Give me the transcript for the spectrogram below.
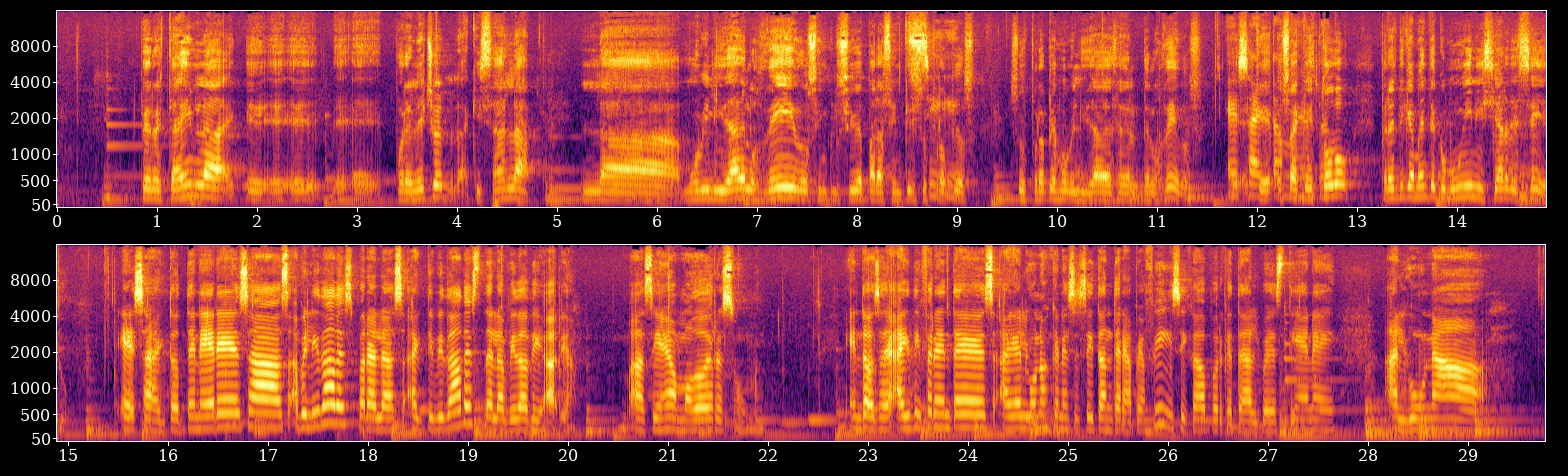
pero está en la, eh, eh, eh, por el hecho, quizás la, la movilidad de los dedos, inclusive para sentir sus, propios, sus propias movilidades de, los dedos. Exactamente. o sea que es todo prácticamente como un iniciar de cero. Exacto, tener esas habilidades para las actividades de la vida diaria así a modo de resumen. Entonces, hay diferentes, hay algunos que necesitan terapia física porque tal vez tienen alguna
